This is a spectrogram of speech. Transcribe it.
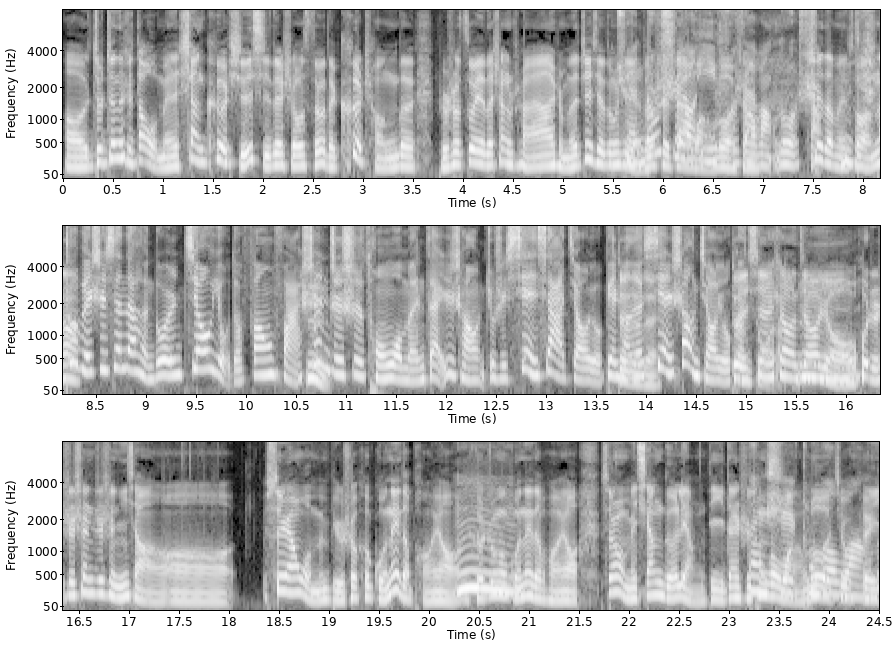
哦就真的是到我们上课学习的时候，所有的课程的，比如说作业的上传啊什么的这些东西，也都是要依附在网络上。是的，没错。那特别是现在很多人交友的方法，甚至是从我们在日常就是线下交友变成了线上交友，对线上交友，或者是甚至是你想哦。虽然我们比如说和国内的朋友，和中国国内的朋友，虽然我们相隔两地，但是通过网络就可以，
